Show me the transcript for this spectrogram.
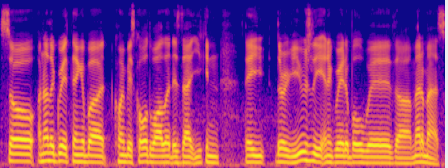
So another great thing about Coinbase Cold Wallet is that you can they they're usually integratable with uh, MetaMask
